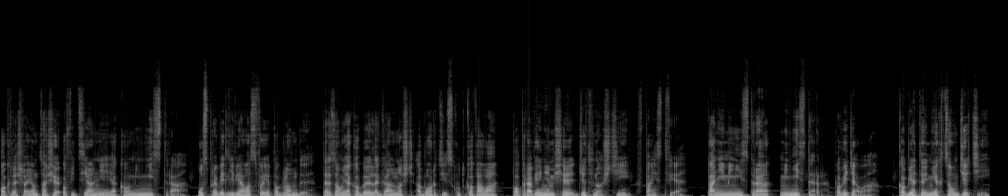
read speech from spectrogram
określająca się oficjalnie jako ministra, usprawiedliwiała swoje poglądy tezą, jakoby legalność aborcji skutkowała poprawieniem się dzietności w państwie. Pani ministra, minister powiedziała: Kobiety nie chcą dzieci,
